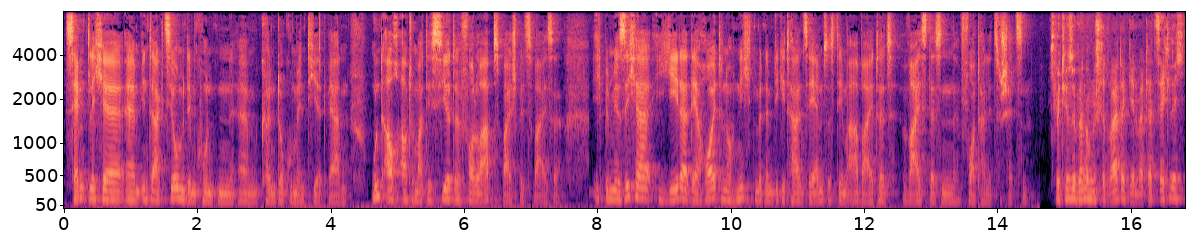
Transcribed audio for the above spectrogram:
Sämtliche ähm, Interaktionen mit dem Kunden ähm, können dokumentiert werden und auch automatisierte Follow-ups beispielsweise. Ich bin mir sicher, jeder, der heute noch nicht mit einem digitalen CRM-System arbeitet, weiß dessen Vorteile zu schätzen. Ich würde hier sogar noch einen Schritt weiter gehen, weil tatsächlich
